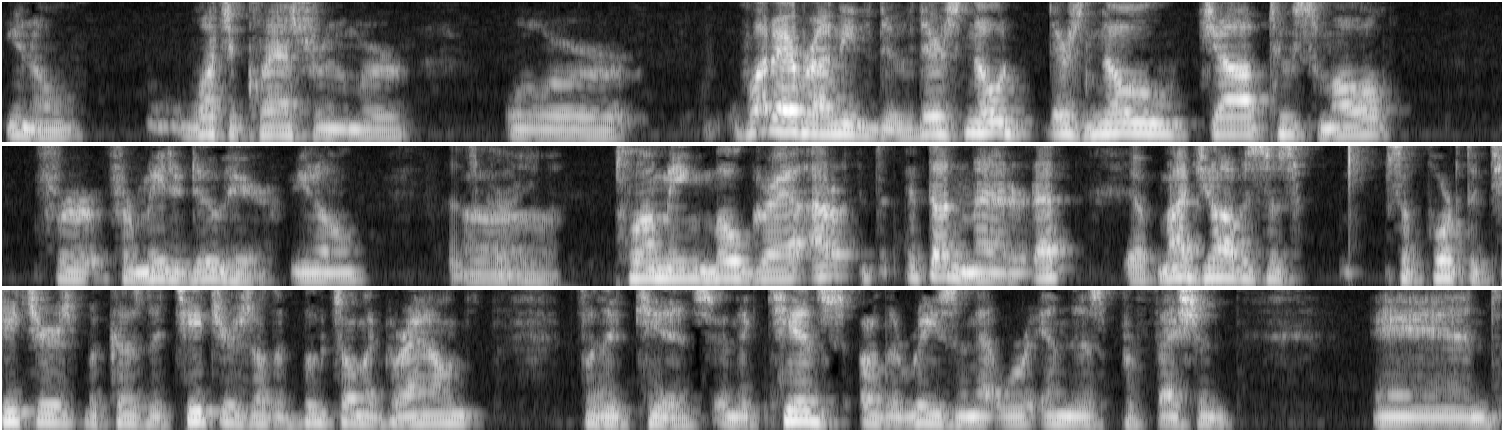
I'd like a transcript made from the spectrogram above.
you know, watch a classroom or or whatever I need to do, there's no there's no job too small for for me to do here. You know, uh, plumbing, mow grass. I don't. It doesn't matter. That yep. my job is to support the teachers because the teachers are the boots on the ground for the kids, and the kids are the reason that we're in this profession. And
